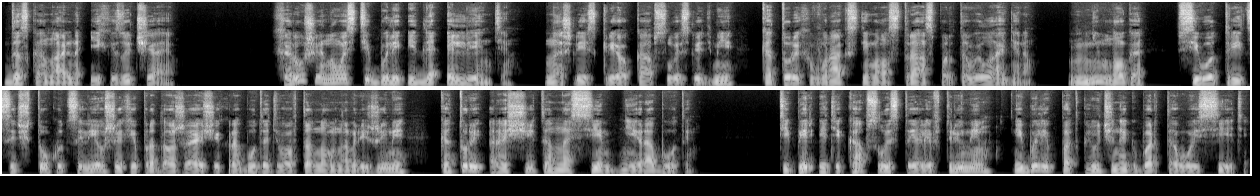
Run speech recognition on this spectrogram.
досконально их изучая. Хорошие новости были и для Эленти. Нашлись криокапсулы с людьми, которых враг снимал с транспорта лайнером. Немного, всего 30 штук уцелевших и продолжающих работать в автономном режиме, который рассчитан на 7 дней работы. Теперь эти капсулы стояли в трюме и были подключены к бортовой сети.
